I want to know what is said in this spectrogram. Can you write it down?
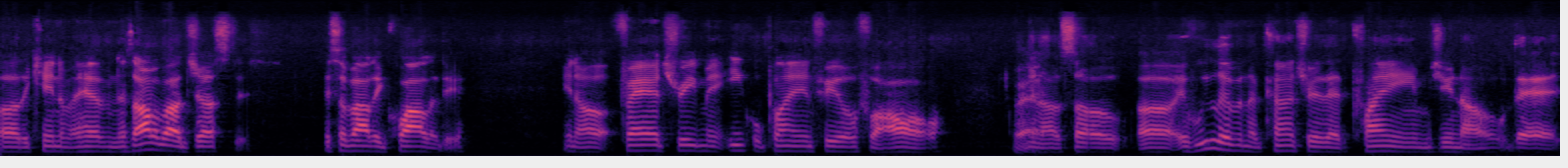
uh, the kingdom of heaven, is all about justice. It's about equality. You know, fair treatment, equal playing field for all. Right. You know, so uh, if we live in a country that claims, you know, that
